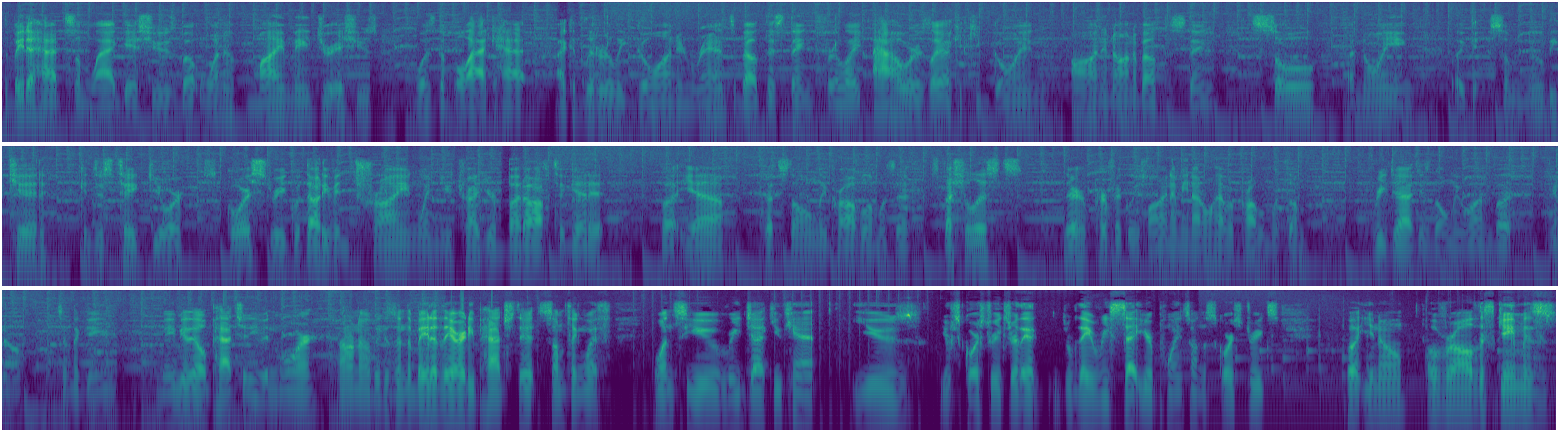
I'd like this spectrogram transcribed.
The beta had some lag issues, but one of my major issues was the black hat. I could literally go on and rant about this thing for like hours. Like I could keep going on and on about this thing. So annoying. Like some newbie kid can just take your score streak without even trying when you tried your butt off to get it. But yeah, that's the only problem with it. specialists. They're perfectly fine. I mean, I don't have a problem with them. Rejack is the only one, but you know, it's in the game. Maybe they'll patch it even more. I don't know because in the beta they already patched it. Something with once you rejack, you can't use your score streaks or they they reset your points on the score streaks. But you know, overall this game is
